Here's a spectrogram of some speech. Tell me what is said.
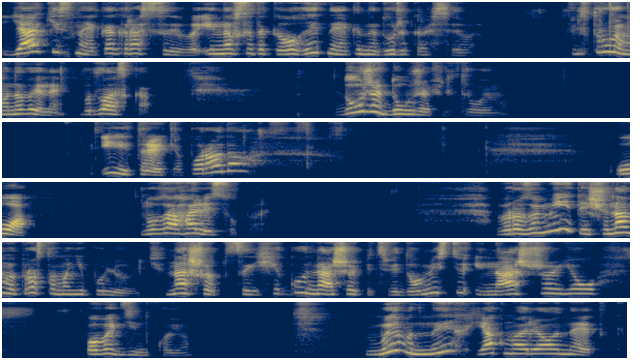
якісне, яке красиве, і не все таке огидне, яке не дуже красиве. Фільтруємо новини, будь ласка. Дуже-дуже фільтруємо. І третя порада. О, ну взагалі супер. Ви розумієте, що нами просто маніпулюють нашою психікою, нашою підсвідомістю і нашою поведінкою. Ми в них як маріонетки,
